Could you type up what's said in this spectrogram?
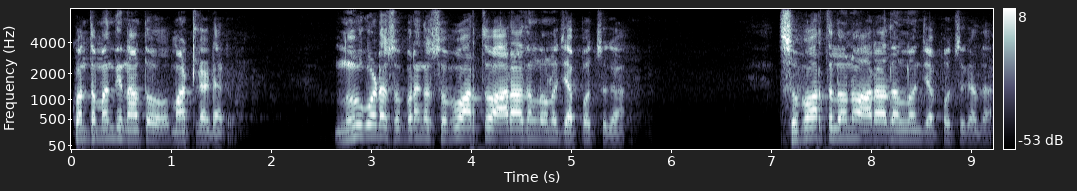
కొంతమంది నాతో మాట్లాడారు. నువ్వు కూడా శుభ్రంగా శుభవార్త ఆరాధనలోనూ చెప్పొచ్చుగా. శుభవార్తలోనూ ఆరాధనలోనూ చెప్పొచ్చు కదా.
